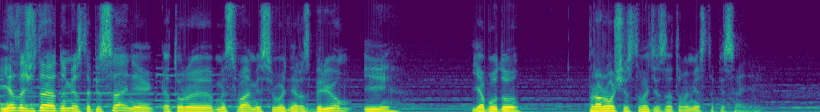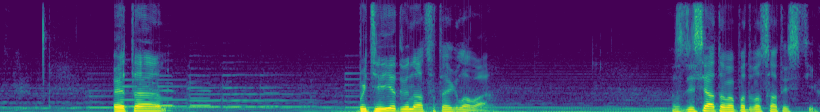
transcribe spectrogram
Я зачитаю одно место Писания, которое мы с вами сегодня разберем, и я буду пророчествовать из этого места Писания. Это Бытие 12 глава, с 10 по 20 стих.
